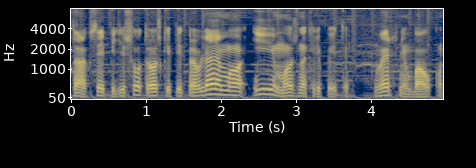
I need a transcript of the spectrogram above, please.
Так, все підійшло, трошки підправляємо і можна кріпити верхню балку.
